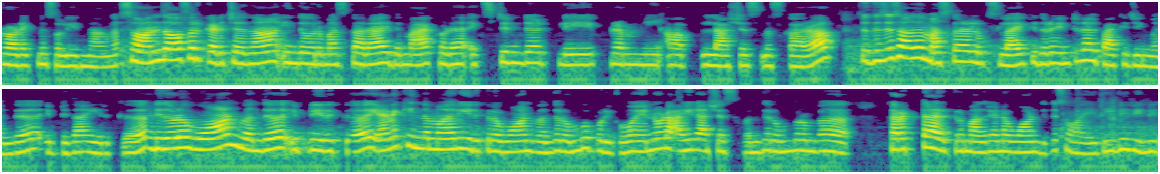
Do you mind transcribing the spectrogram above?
ப்ராடக்ட்னு சொல்லியிருந்தாங்க. ஸோ அந்த ஆஃபர் கிடைச்சது தான் இந்த ஒரு மஸ்காரா இது மேக்கோட extended play perm me up lashes mascara so this is how the mascara looks like இதோட இன்டர்னல் பேக்கேஜிங் வந்து இப்படி தான் இருக்கு. அண்ட் இதோட வாண்ட் வந்து இப்படி இருக்கு. எனக்கு இந்த மாதிரி இருக்கிற வாண்ட் வந்து ரொம்ப பிடிக்கும். என்னோட ஐ லாஷஸ்க்கு வந்து ரொம்ப ரொம்ப கரெக்டாக இருக்கிற மாதிரியான வாண்ட் இது. So I really really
